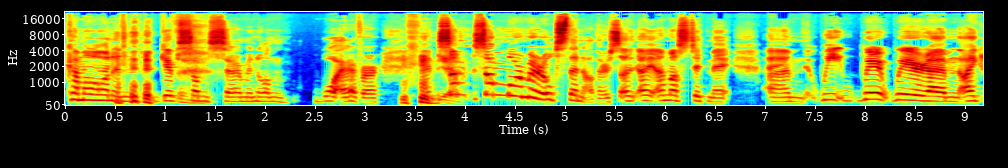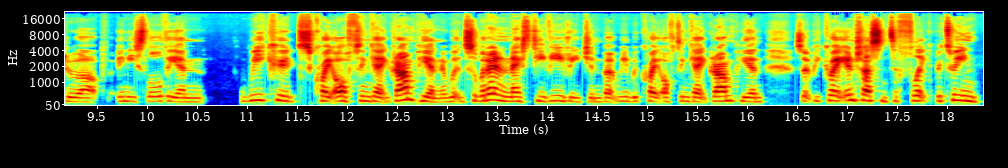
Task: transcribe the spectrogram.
come on and give some sermon on whatever. Um, Yeah. Some some more morose than others. I, I, I must admit. Um, we where where um, I grew up in East Lothian, we could quite often get Grampian. So we're in an STV region, but we would quite often get Grampian. So it'd be quite interesting to flick between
